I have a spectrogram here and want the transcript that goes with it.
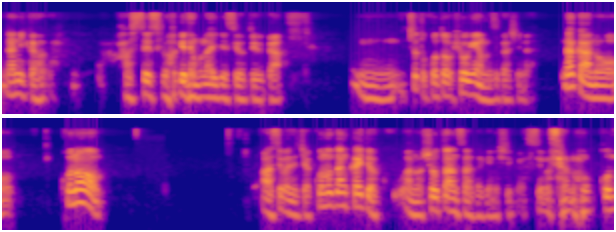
何か発生するわけでもないですよというか、うん、ちょっとこと表現が難しいな。なんかあの、この、あ、すいません。じゃあ、この段階では、あの、ショートアンサーだけにしておきます。すいません。あの、こ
